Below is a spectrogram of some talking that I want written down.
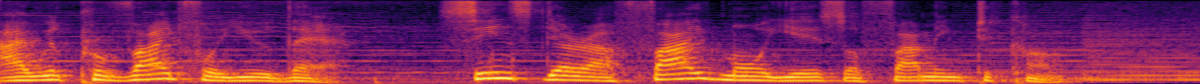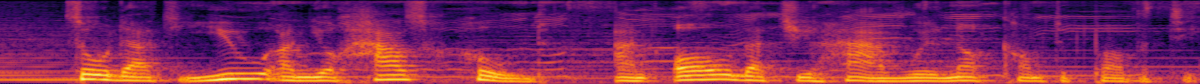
I will provide for you there, since there are five more years of famine to come, so that you and your household and all that you have will not come to poverty.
